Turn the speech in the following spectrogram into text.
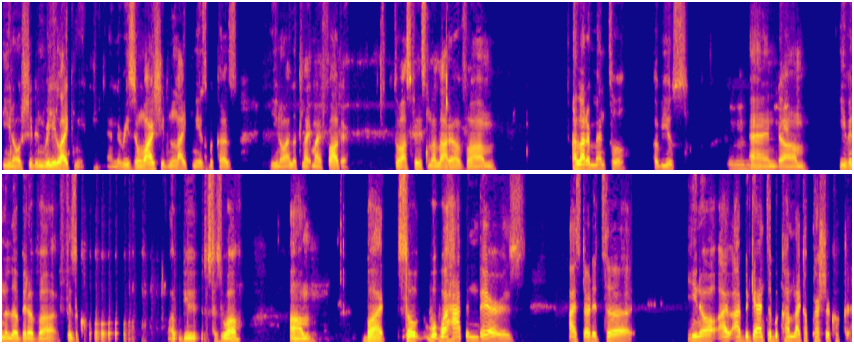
you know she didn't really like me, and the reason why she didn't like me is because you know I looked like my father, so I was facing a lot of um, a lot of mental abuse, mm-hmm. and um, even a little bit of uh, physical abuse as well. Um, but so what what happened there is I started to you know, I, I began to become like a pressure cooker,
